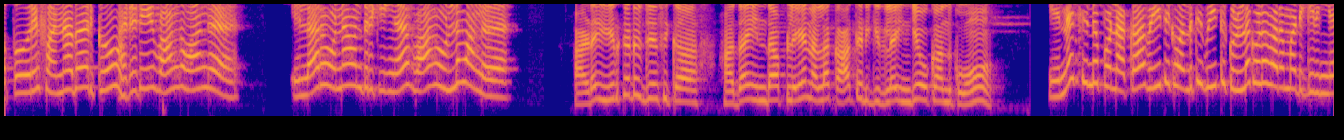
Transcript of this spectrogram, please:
அப்போ ஒரே ஃபன்னா தான் இருக்கும். அடடே வாங்க வாங்க. எல்லாரும் ஒண்ணா வந்திருக்கீங்க. வாங்க உள்ள வாங்க. அட இருக்கட்டும் ஜெசிகா. அதான் இந்தாப்புலயே நல்லா காத்தடிக்குதுல. இங்கே உட்காந்துக்குவோம் என்ன சின்ன பொண்ணாக்கா? வீட்டுக்கு வந்துட்டு வீட்டுக்குள்ள கூட வர மாட்டேங்கிறீங்க.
